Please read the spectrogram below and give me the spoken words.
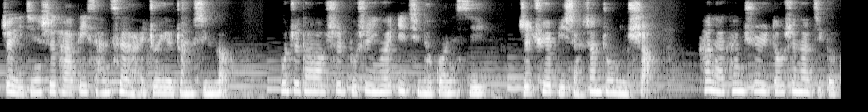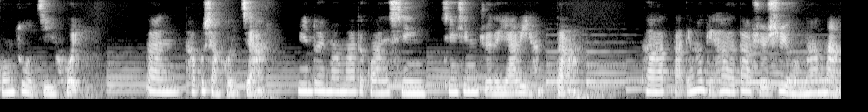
这已经是他第三次来就业中心了。不知道是不是因为疫情的关系，职缺比想象中的少，看来看去都是那几个工作机会。但他不想回家，面对妈妈的关心，星星觉得压力很大。他打电话给他的大学室友娜娜，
